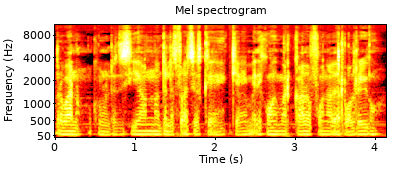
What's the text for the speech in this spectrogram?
Pero bueno, como les decía, una de las frases que, que a mí me dejó muy marcado fue una de Rodrigo,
